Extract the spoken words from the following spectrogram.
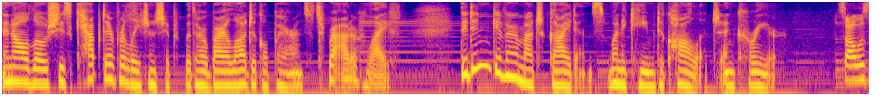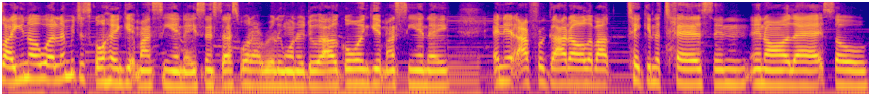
And although she's kept a relationship with her biological parents throughout her life, they didn't give her much guidance when it came to college and career. So I was like, you know what, let me just go ahead and get my CNA since that's what I really want to do. I'll go and get my CNA. And then I forgot all about taking the test and, and all that. So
